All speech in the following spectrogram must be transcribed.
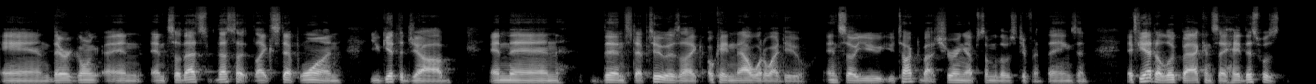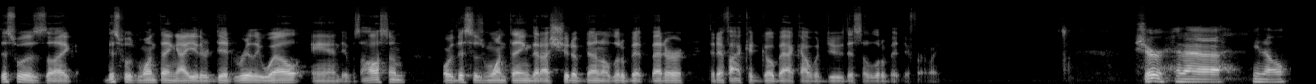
and they're going and and so that's that's a, like step one. You get the job, and then then step two is like, okay, now what do I do? And so you you talked about shoring up some of those different things, and if you had to look back and say, hey, this was this was like this was one thing I either did really well and it was awesome, or this is one thing that I should have done a little bit better. That if I could go back, I would do this a little bit differently. Sure, and uh, you know,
